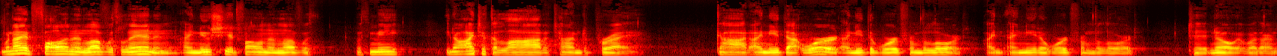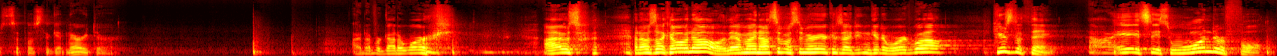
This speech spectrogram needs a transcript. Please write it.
when i had fallen in love with lynn and i knew she had fallen in love with, with me you know i took a lot of time to pray God, I need that word. I need the word from the Lord. I, I need a word from the Lord to know whether I'm supposed to get married to her. I never got a word. I was, and I was like, oh no, am I not supposed to marry her because I didn't get a word? Well, here's the thing. Uh, it's, it's wonderful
